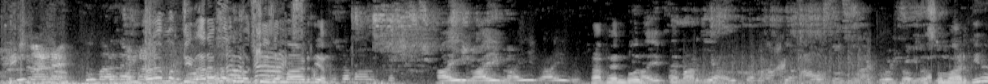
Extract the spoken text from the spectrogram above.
अरे मक्खी अरे मधुमक्खी से मार दिया। भाई भाई भाई हाँ बहन बोल। भाई से मार दिया उसको मार दिया।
